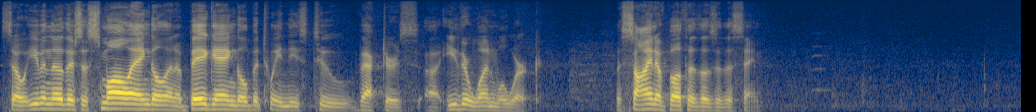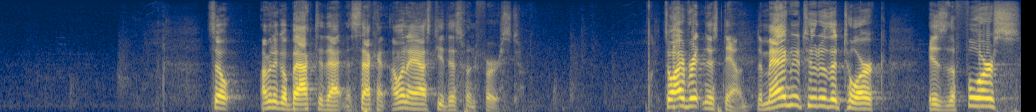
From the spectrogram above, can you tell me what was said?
So even though there's a small angle and a big angle between these two vectors, uh, either one will work. The sine of both of those are the same. So I'm going to go back to that in a second. I want to ask you this one first. So I've written this down. The magnitude of the torque is the force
